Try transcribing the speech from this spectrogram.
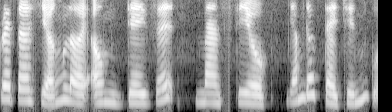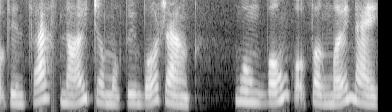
Reuters dẫn lời ông David Mansfield, giám đốc tài chính của VinFast nói trong một tuyên bố rằng nguồn vốn cổ phần mới này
